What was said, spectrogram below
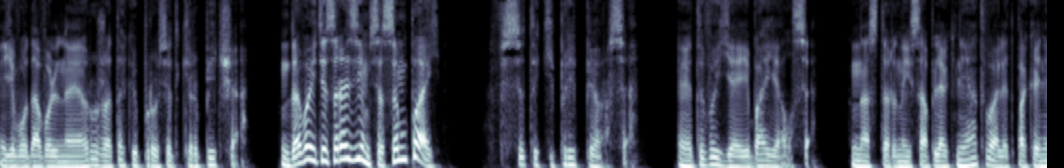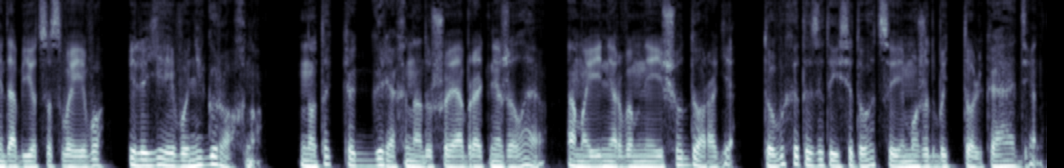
Его довольная рожа так и просит кирпича. «Давайте сразимся, сэмпай!» Все-таки приперся. Этого я и боялся. Настырный сопляк не отвалит, пока не добьется своего, или я его не грохну. Но так как грях на душу я брать не желаю, а мои нервы мне еще дороги, то выход из этой ситуации может быть только один.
